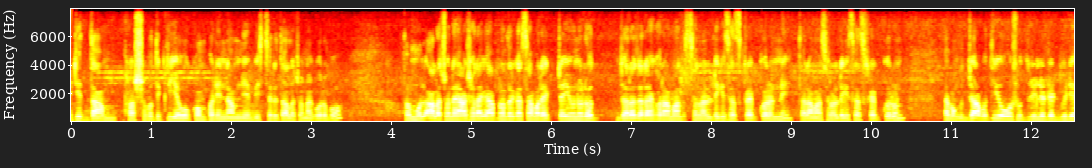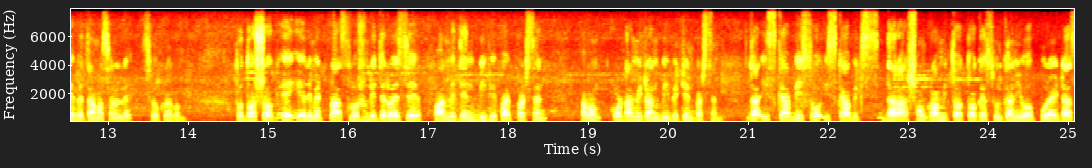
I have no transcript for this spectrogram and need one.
এটির দাম পার্শ্বপ্রতিক্রিয়া ও কোম্পানির নাম নিয়ে বিস্তারিত আলোচনা করব। তো মূল আলোচনায় আসার আগে আপনাদের কাছে আমার একটাই অনুরোধ, যারা যারা এখন আমার চ্যানেলটিকে সাবস্ক্রাইব করেননি, তারা আমার চ্যানেলটিকে সাবস্ক্রাইব করুন এবং যাবতীয় ওষুধ রিলেটেড ভিডিও পেতে আমার চ্যানেলে চোখ রাখুন। তো দর্শক, এই এলিমেন্ট প্লাস লোশনটিতে রয়েছে ফার্মিতিন বিপি ফাইভ পার্সেন্ট এবং ক্রোটামিটন বিপি টেন পার্সেন্ট যা স্কাবিস ও স্কাবিক্স দ্বারা সংক্রামিত ত্বকের চুলকানি ও পুরাইটাস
